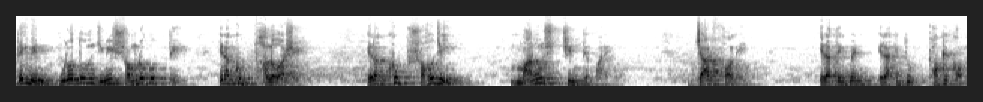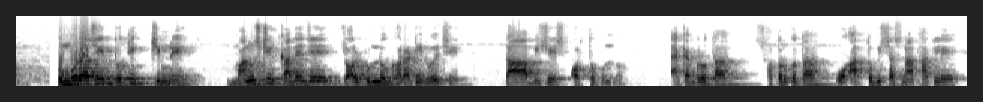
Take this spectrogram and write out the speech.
দেখবেন, পুরাতন জিনিস সংগ্রহ করতে এরা খুব ভালোবাসে। এরা খুব সহজেই মানুষ চিনতে পারে। যার ফলে এরা দেখবেন, এরা কিন্তু ঠকে কম। কুম্ভ রাশির প্রতীক চিহ্নে মানুষটির কাঁধে যে জলপূর্ণ ঘোড়াটি রয়েছে, তা বিশেষ অর্থপূর্ণ। একাগ্রতা, সতর্কতা ও আত্মবিশ্বাস না থাকলে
